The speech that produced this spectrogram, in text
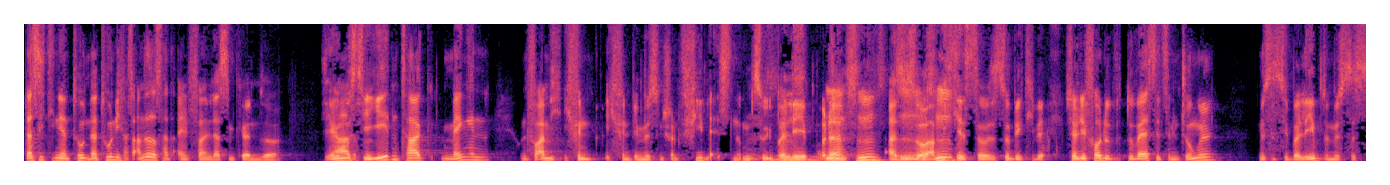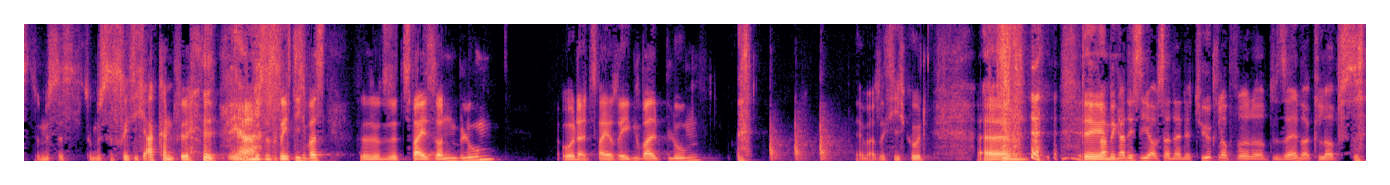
dass sich die Natur, Natur nicht was anderes hat einfallen lassen können. So. Ja, du musst dir jeden Tag Mengen und vor allem, ich, ich finde, ich find, wir müssen schon viel essen, um zu überleben, oder? Mhm. Also so habe Mhm. ich jetzt so das subjektive. Stell dir vor, du, du wärst jetzt im Dschungel, müsstest überleben, du müsstest, du müsstest, du müsstest richtig ackern für. Ja. Du müsstest richtig was. So, so, so zwei Sonnenblumen oder zwei Regenwaldblumen. Der war richtig gut. Ähm, Ich war mir den, gerade nicht sicher, ob es an deine Tür klopft oder ob du selber klopfst.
